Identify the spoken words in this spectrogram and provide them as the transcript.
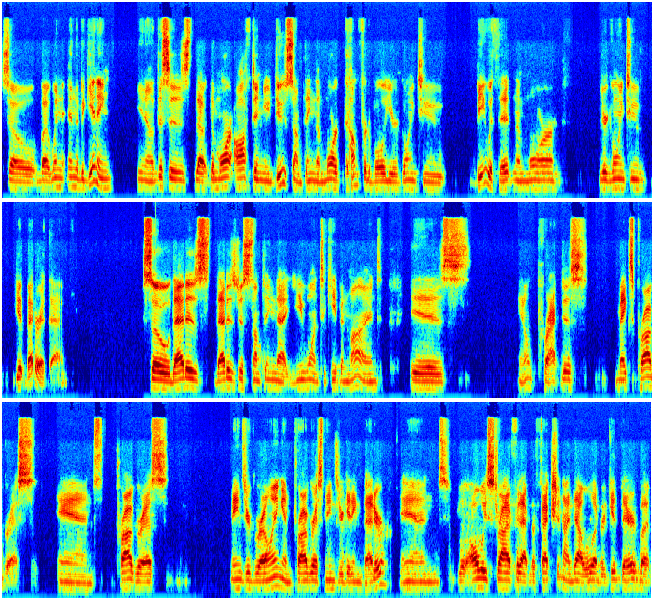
so but when in the beginning, you know, this is the the more often you do something, the more comfortable you're going to be with it, and the more you're going to get better at that. So that is that is just something that you want to keep in mind is you know practice makes progress. And progress means you're growing and progress means you're getting better. And we'll always strive for that perfection. I doubt we'll ever get there but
